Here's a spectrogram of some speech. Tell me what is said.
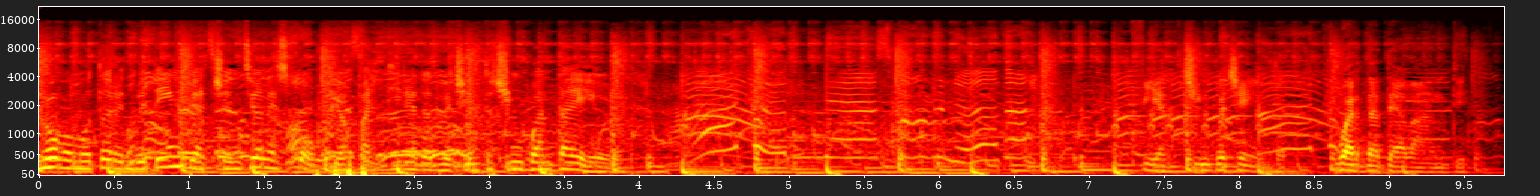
nuovo motore due tempi, accensione e scoppio a partire da 250 euro. Fiat 500, guardate avanti.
